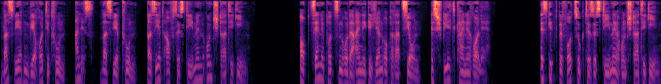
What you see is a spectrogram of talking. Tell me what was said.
was werden wir heute tun, alles, was wir tun, basiert auf Systemen und Strategien. Ob Zähneputzen oder eine Gehirnoperation, es spielt keine Rolle. Es gibt bevorzugte Systeme und Strategien.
